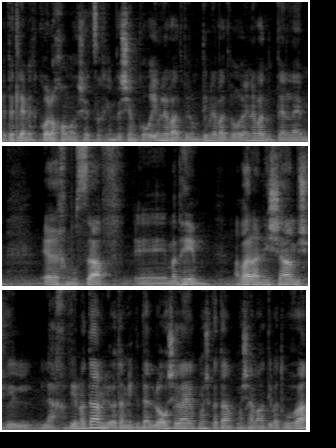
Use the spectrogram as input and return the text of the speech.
לתת להם את כל החומר שצריכים. זה שהם קוראים לבד ולומדים לבד ורואים לבד, נותן להם ערך מוסף אה, מדהים. אבל אני שם בשביל להכווין אותם, להיות המגדלור שלהם, כמו שכתב, כמו שאמרתי בתגובה,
